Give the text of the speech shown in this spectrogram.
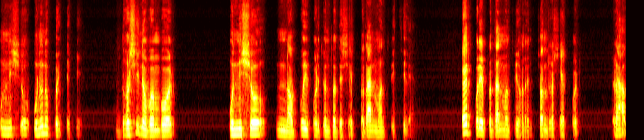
উনিশশো উননব্বই থেকে দশই নভেম্বর উনিশশো নব্বই পর্যন্ত দেশের প্রধানমন্ত্রী ছিলেন। এরপরে প্রধানমন্ত্রী হলেন চন্দ্রশেখর রাও,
